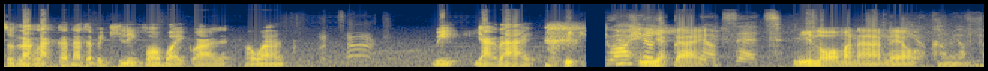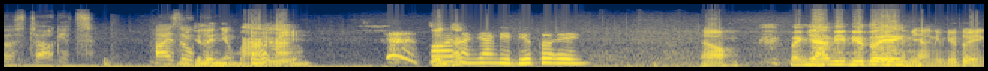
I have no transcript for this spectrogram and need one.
สุดหลักๆ ก็น่าจะเป็น Killing for บ่อยกว่าแหละเพราะว่าวิอยากได้ You are วิอยากได้ healed out, Zeds. วิรอมานานแล้ว Here come your first targets. Eyes วิจะเล่น open. อย่างบ้าจะไม่คลั่งเพส่วนราะว่าถ้าหนังยางดีดนิ้วตัวเอง เอาบางอย่างดีนิ้วตัวเองอันนี้ยังนิ้วตัวเอง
